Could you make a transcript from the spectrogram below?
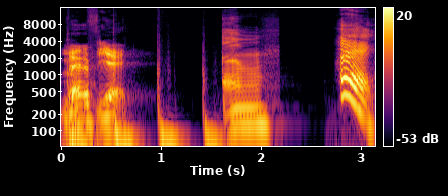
Ma viette. Um. Hey.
